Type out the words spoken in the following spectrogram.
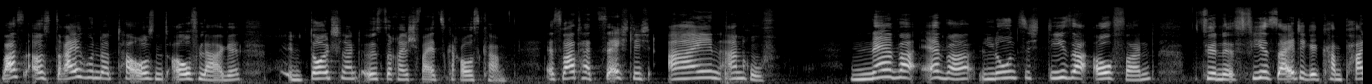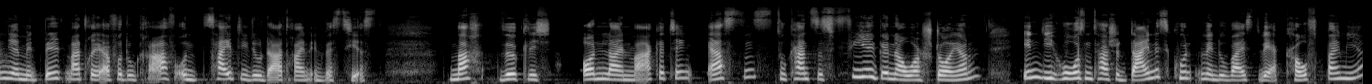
was aus 300.000 Auflage in Deutschland, Österreich, Schweiz rauskam? Es war tatsächlich ein Anruf. Never ever lohnt sich dieser Aufwand für eine vierseitige Kampagne mit Bildmaterial, Fotograf und Zeit, die du da rein investierst. Mach wirklich Online-Marketing. Erstens, du kannst es viel genauer steuern in die Hosentasche deines Kunden, wenn du weißt, wer kauft bei mir.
